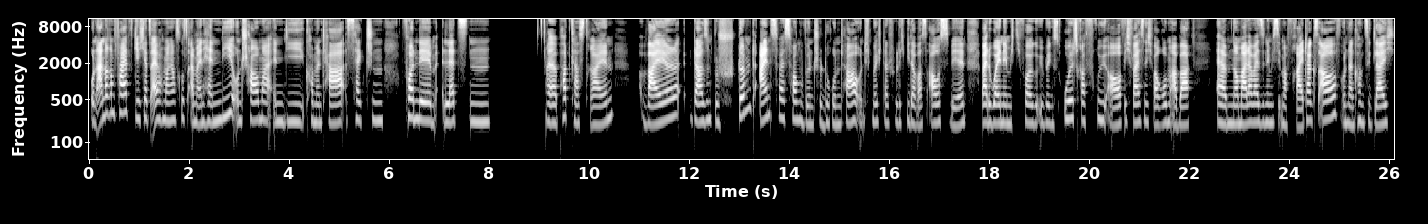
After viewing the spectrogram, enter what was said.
Und anderenfalls gehe ich jetzt einfach mal ganz kurz an mein Handy und schaue mal in die Kommentarsection von dem letzten äh, Podcast rein weil da sind bestimmt ein, zwei Songwünsche drunter und ich möchte natürlich wieder was auswählen. By the way, nehme ich die Folge übrigens ultra früh auf. Ich weiß nicht warum, aber ähm, normalerweise nehme ich sie immer freitags auf und dann kommt sie gleich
